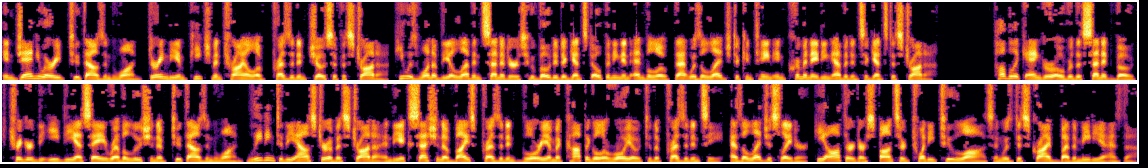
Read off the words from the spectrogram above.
In January 2001, during the impeachment trial of President Joseph Estrada, he was one of the 11 senators who voted against opening an envelope that was alleged to contain incriminating evidence against Estrada. Public anger over the Senate vote triggered the EDSA revolution of 2001, leading to the ouster of Estrada and the accession of Vice President Gloria Macapagal Arroyo to the presidency. As a legislator, he authored or sponsored 22 laws and was described by the media as the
